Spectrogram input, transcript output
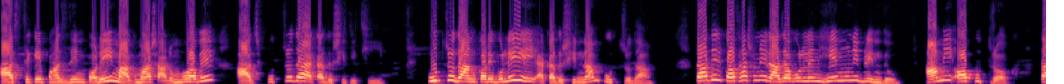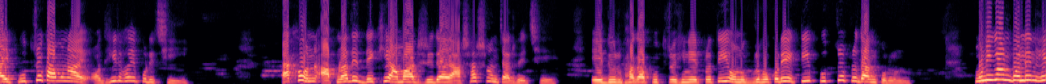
আজ থেকে পাঁচ দিন পরেই মাঘ মাস আরম্ভ হবে। আজ পুত্রদা একাদশী তিথি। পুত্র দান করে বলেই এই একাদশীর নাম পুত্রদা। তাদের কথা শুনে রাজা বললেন, হে মুনিবৃন্দ, আমি অপুত্রক, তাই পুত্র কামনায় অধীর হয়ে পড়েছি। এখন আপনাদের দেখে আমার হৃদয়ে আশার সঞ্চার হয়েছে। এই দুর্ভাগা পুত্রহীনের প্রতি অনুগ্রহ করে একটি পুত্র প্রদান করুন। মুনিগণ বললেন, হে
